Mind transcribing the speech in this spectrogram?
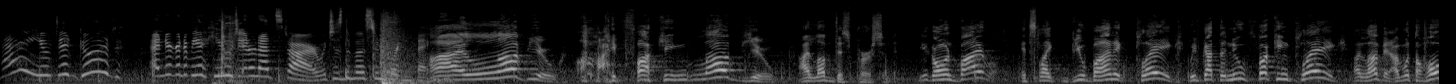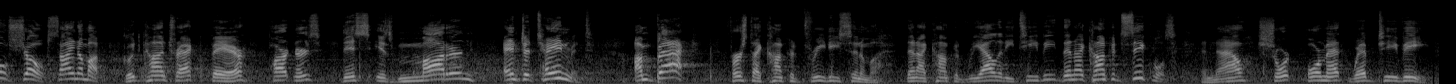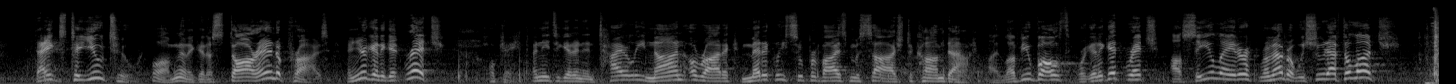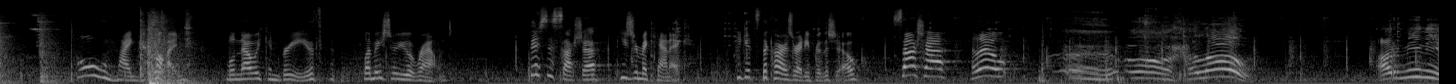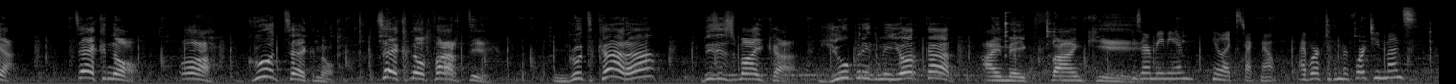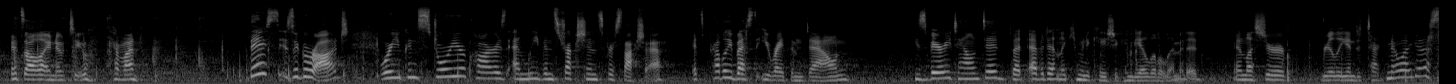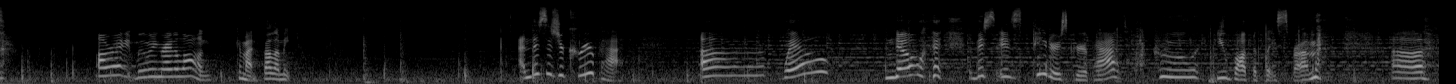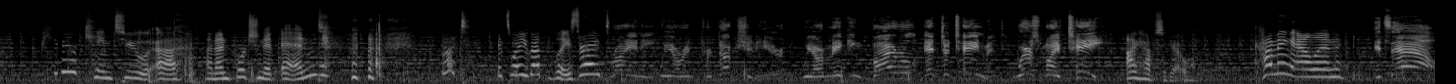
Hey, you did good. And you're gonna be a huge internet star, which is the most important thing. I love you. I fucking love you. I love this person. You're going viral. It's like bubonic plague. We've got the new fucking plague. I love it. I want the whole show. Sign them up. Good contract, fair, partners. This is modern entertainment. I'm back. First, I conquered 3D cinema. Then I conquered reality TV. Then I conquered sequels. And now, short format web TV. Thanks to you two. Well, I'm gonna get a star and a prize, and you're gonna get rich. Okay, I need to get an entirely non-erotic, medically supervised massage to calm down. I love you both. We're gonna get rich. I'll see you later. Remember, we shoot after lunch. Oh my god. Well, now we can breathe. Let me show you around. This is Sasha. He's your mechanic. He gets the cars ready for the show. Sasha! Hello! Uh, oh, hello! Armenia! Techno! Oh, good techno! Techno party! Good car, huh? This is my car. You bring me your car, I make funky. He's Armenian. He likes techno. I've worked with him for 14 months. It's all I know too. Come on. This is a garage where you can store your cars and leave instructions for Sasha. It's probably best that you write them down. He's very talented, but evidently communication can be a little limited. Unless you're really into techno, I guess. All right, moving right along. Come on, follow me. And this is your career path. Well, no, this is Peter's career path, who you bought the place from. Uh, Peter came to uh, an unfortunate end, but it's why you got the place, right? Bryony, we are in production here. We are making viral entertainment. Where's my tea? I have to go. Coming, Alan. It's Al.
